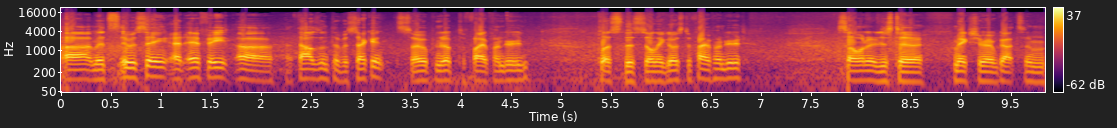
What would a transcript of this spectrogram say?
Um, it was saying at f8 uh, a thousandth of a second, so I opened it up to 500. Plus this only goes to 500. So I wanted just to make sure I've got some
